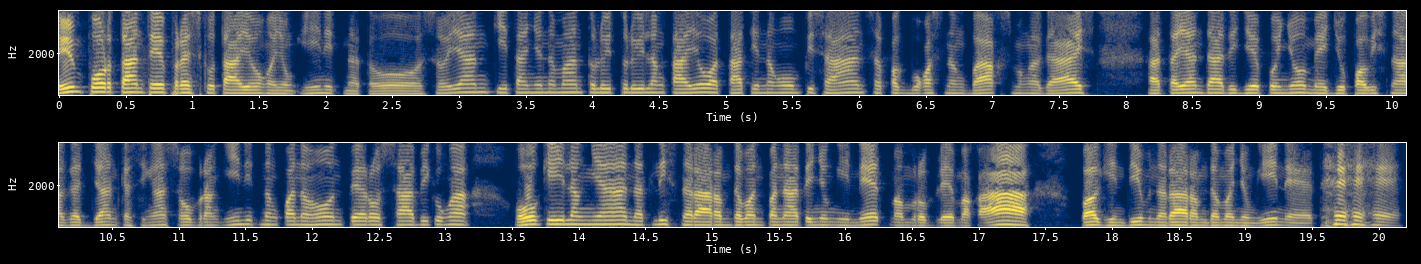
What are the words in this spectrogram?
Importante, presko tayo ngayong init na to. So yan, kita nyo naman, tuloy-tuloy lang tayo at atin nang umpisahan sa pagbukas ng box mga guys. At ayan, Daddy Jepo nyo, medyo pawis na agad dyan kasi nga sobrang init ng panahon. Pero sabi ko nga, okay lang yan. At least nararamdaman pa natin yung init. Mamroblema ka pag hindi mo nararamdaman yung init.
